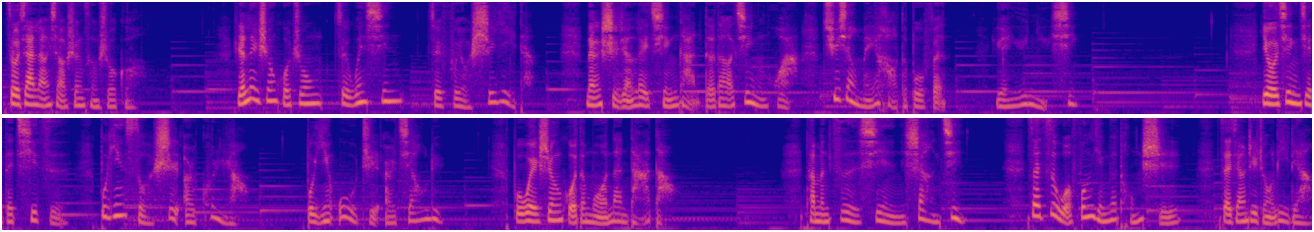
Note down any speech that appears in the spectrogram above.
作家梁晓声曾说过：“人类生活中最温馨、最富有诗意的，能使人类情感得到净化、趋向美好的部分，源于女性。有境界的妻子，不因琐事而困扰。”不因物质而焦虑，不为生活的磨难打倒。他们自信上进，在自我丰盈的同时，再将这种力量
